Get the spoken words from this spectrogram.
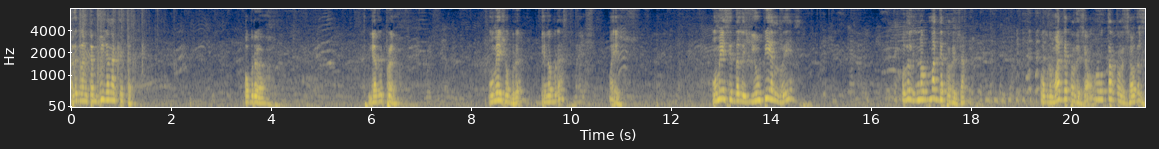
ಅದಕ್ಕೆ ನಂಗೆ ಕನ್ಫ್ಯೂಷನ್ ಆಗ್ತಿತ್ತು. ಒಬ್ಬರು ಯಾರಿಬ್ರ? ಉಮೇಶ್ ಒಬ್ರು ಇನ್ನೊಬ್ರು ಮಹೇಶ್. ಉಮೇಶ್ ಇದ್ದಲ್ಲಿ ಯು ಪಿ ಅನ್ರಿ ಹೌದಲ್ಲ ಇನ್ನೊಬ್ರು ಮಧ್ಯಪ್ರದೇಶ. ಒಬ್ರು ಮಧ್ಯಪ್ರದೇಶ ಒಬ್ರು ಉತ್ತರ ಪ್ರದೇಶ ಹೌದಲ್ಲ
